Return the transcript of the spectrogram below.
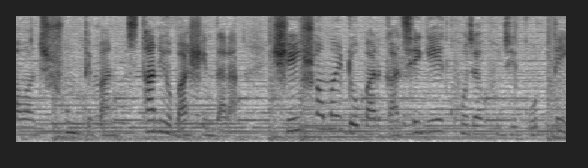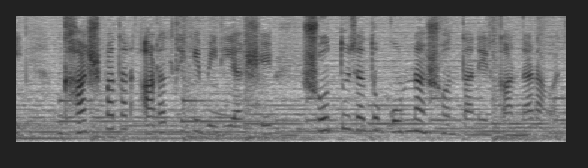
আওয়াজ শুনতে পান স্থানীয় বাসিন্দারা। সেই সময় ডোবার কাছে গিয়ে খোঁজাখুঁজি করতেই ঘাস পাতার আড়াল থেকে বেরিয়ে আসে সদ্যজাত কন্যা সন্তানের কান্নার আওয়াজ।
